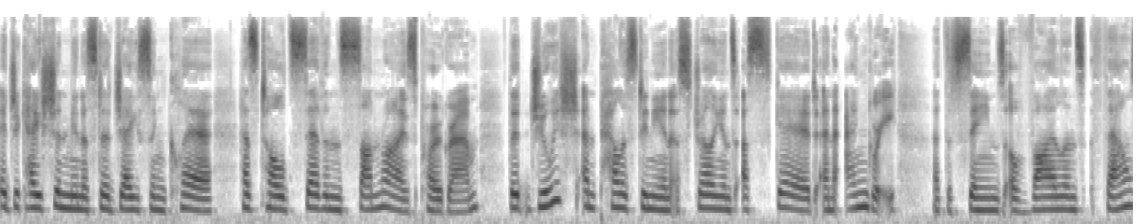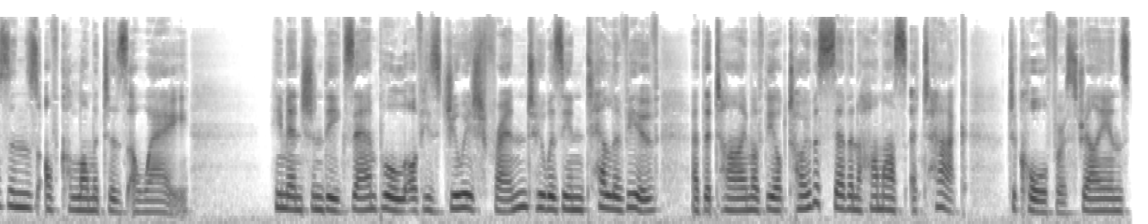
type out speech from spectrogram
Education Minister Jason Clare has told Seven's Sunrise program that Jewish and Palestinian Australians are scared and angry at the scenes of violence thousands of kilometres away. He mentioned the example of his Jewish friend who was in Tel Aviv at the time of the October 7 Hamas attack to call for Australians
